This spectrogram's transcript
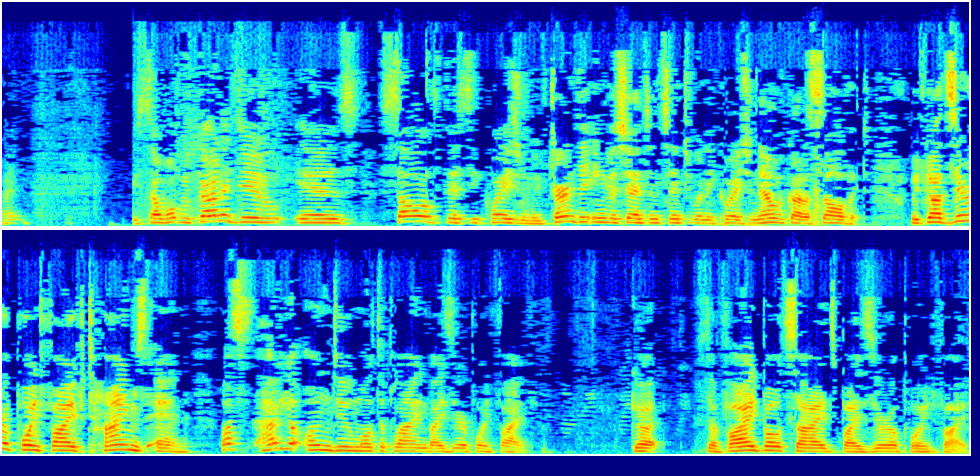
right? So what we've got to do is solve this equation. We've turned the English sentence into an equation. Now we've got to solve it. We've got 0.5 times n. What's how do you undo multiplying by 0.5? Good. Divide both sides by 0.5.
